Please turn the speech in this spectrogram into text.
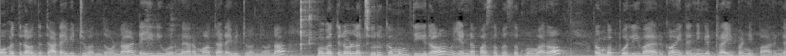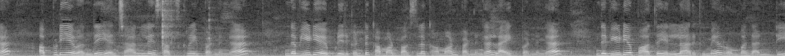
முகத்தில் வந்து தடவிட்டு வந்தோன்னா டெய்லி ஒரு நேரமாக தடவிட்டு வந்தோன்னா முகத்தில் உள்ள சுருக்கமும் தீரும் எண்ணெய் பசபசப்பும் வரும். ரொம்ப பொலிவாக இருக்கும். இதை நீங்கள் ட்ரை பண்ணி பாருங்கள் அப்படியே வந்து என் சேனலையும் சப்ஸ்கிரைப் பண்ணுங்கள் இந்த வீடியோ எப்படி இருக்குன்ட்டு கமெண்ட் பாக்ஸில் கமெண்ட் பண்ணுங்கள் லைக் பண்ணுங்கள் இந்த வீடியோ பார்த்த எல்லாருக்குமே ரொம்ப நன்றி.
